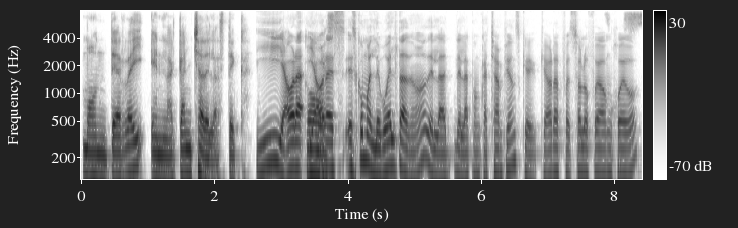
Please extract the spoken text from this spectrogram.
Monterrey en la cancha del Azteca. Y ahora, y ¿Cómo ahora es, es como el de vuelta, ¿no? De la, de la Conca Champions, que, que ahora fue, solo fue a un juego.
